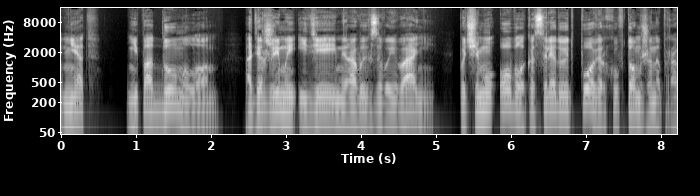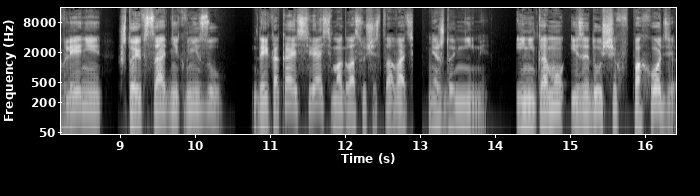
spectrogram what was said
Нет, не подумал он, одержимый идеей мировых завоеваний, Почему облако следует поверху в том же направлении, что и всадник внизу? Да и какая связь могла существовать между ними? И никому из идущих в походе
